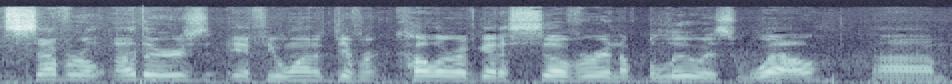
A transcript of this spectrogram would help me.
several others if you want a different color. I've got a silver and a blue as well. Um,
